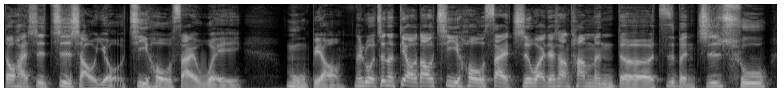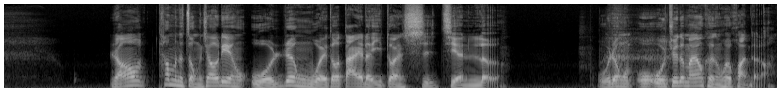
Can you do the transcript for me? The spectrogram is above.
都还是至少有季后赛为目标。那如果真的掉到季后赛之外，加上他们的资本支出。然后他们的总教练，我认为都待了一段时间了。我认为我我觉得蛮有可能会换的啦。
